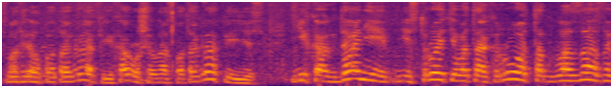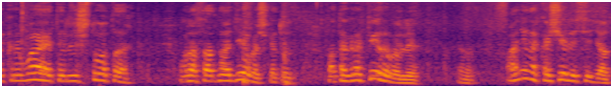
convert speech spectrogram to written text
смотрел фотографии, хорошие у нас фотографии есть. Никогда не, не стройте вот так рот, там глаза закрывают или что-то. У нас одна девочка тут фотографировали, э, они на качеле сидят.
